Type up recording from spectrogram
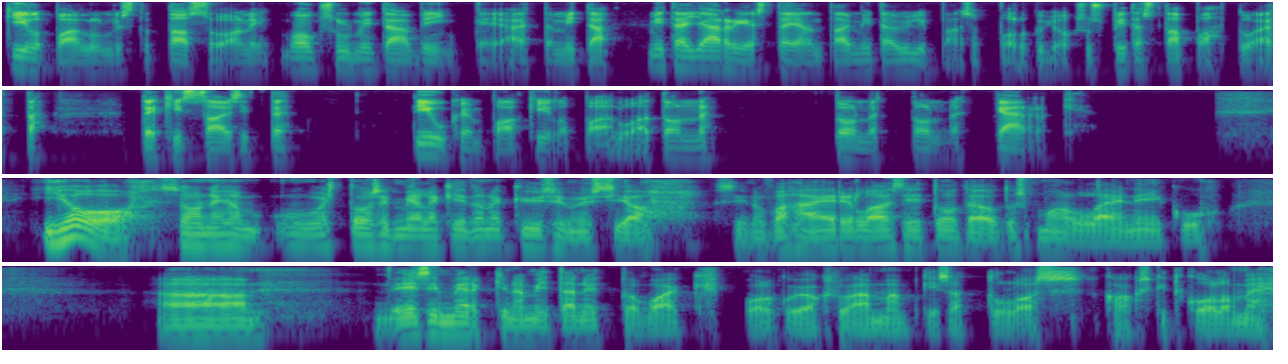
kilpailullista tasoa, niin onko sinulla mitään vinkkejä, että mitä, mitä järjestäjän tai mitä ylipäänsä polkujuoksus pitäisi tapahtua, että tekin saisitte tiukempaa kilpailua tonne, tonne, tonne kärkeen? Joo, se on ihan mun mielestä tosi mielenkiintoinen kysymys ja siinä on vähän erilaisia toteutusmalleja. Niin kuin, ää, esimerkkinä, mitä nyt on vaikka polkujuoksu MM-kisat tulos 23,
